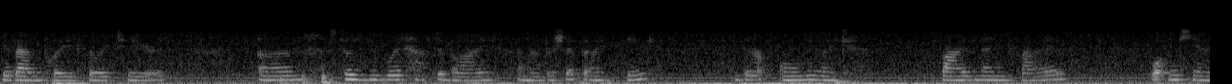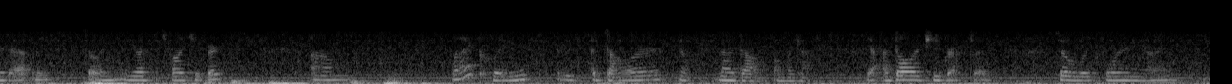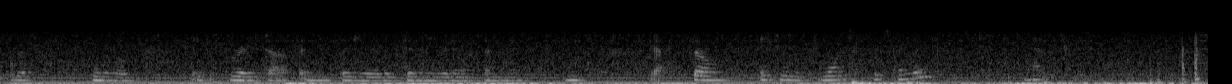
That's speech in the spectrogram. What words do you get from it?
because I haven't played for like two years. Um, so you would have to buy a membership, but I think they're only like five ninety five. Well, in Canada at least. So in the US it's probably cheaper. Um, when I played, it was a dollar. No, not a dollar. Oh my god. Yeah, a dollar cheaper actually. So like four ninety nine. Like, whoa like raised up and the year like Disney video and then yeah. So if you want this penguin, message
